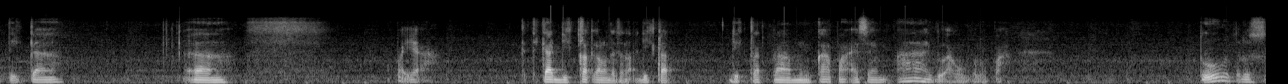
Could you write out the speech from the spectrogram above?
ketika uh, apa ya ketika diklat kalau nggak salah. Diklat diklat pramuka apa SMA itu aku lupa. Tuh terus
